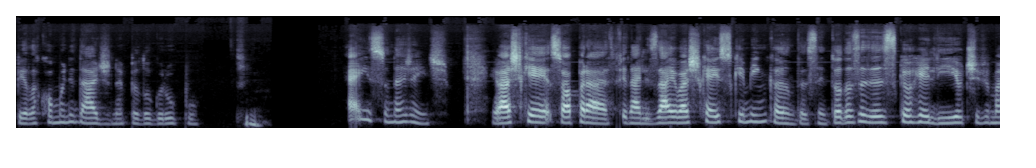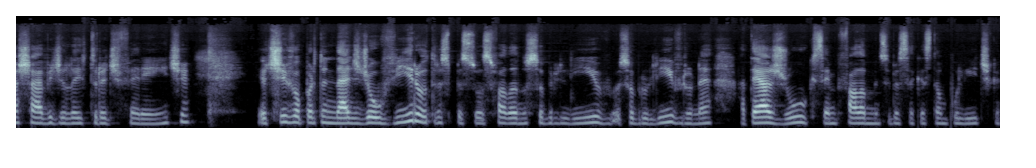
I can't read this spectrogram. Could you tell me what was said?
pela comunidade, né? Pelo grupo. Sim. É isso, né, gente? Eu acho que, só para finalizar, eu acho que é isso que me encanta. Assim, todas as vezes que eu reli, eu tive uma chave de leitura diferente. Eu tive a oportunidade de ouvir outras pessoas falando sobre o livro, sobre o livro, né? Até a Ju, que sempre fala muito sobre essa questão política,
